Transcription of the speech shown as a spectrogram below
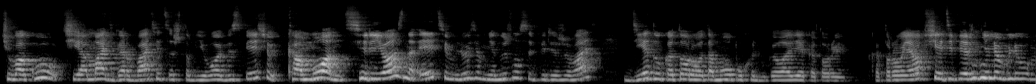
Чуваку, чья мать горбатится, чтобы его обеспечивать? Come on, серьезно, этим людям мне нужно сопереживать? Деду, у которого там опухоль в голове, который которого я вообще теперь не люблю.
